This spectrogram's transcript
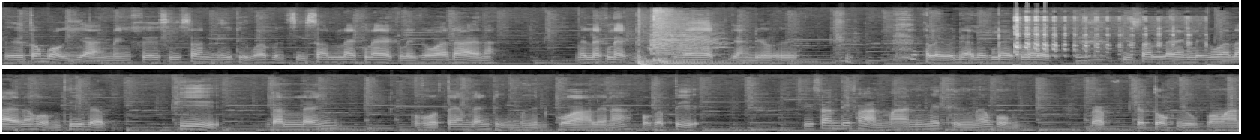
เออต้องบอกอีกอย่างหนึ่งคือซีซั่นนี้ถือว่าเป็นซีซั่นแรก ๆ เลยก็ว่าได้นะ ไม่แรกๆดิแรกอย่างเดียวเอออะไรวะเนี่ยแรกๆแรกซีซั่นแรกเลยก็ว่าได้นะผมที่แบบพี่ดันแรงโอ้โหแต้มแรงถึงหมื่นกว่าเลยนะ ปกติซีซั่นที่ผ่านมานี่ไม่ถึงนะผม แบบจะตกอยู่ประมาณ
